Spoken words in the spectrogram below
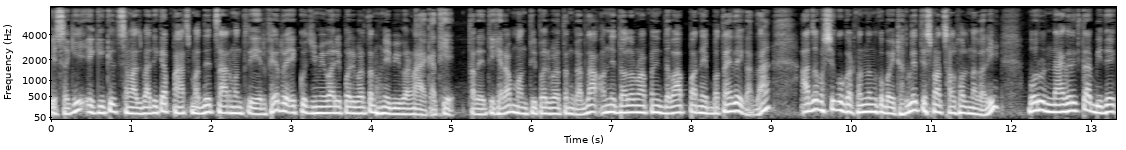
यसअघि एकीकृत समाजवादीका पाँच मध्ये चार मन्त्री हेरफेर र एकको जिम्मेवारी परिवर्तन हुने विवरण आएका थिए। तर यतिखेर मन्त्री परिवर्तन गर्दा अन्य दलहरूमा पनि दबाव पर्ने बताइँदै गर्दा आज बसेको गठबन्धनको बैठकले त्यसमा छलफल नगरी बरु नागरिकता विधेयक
